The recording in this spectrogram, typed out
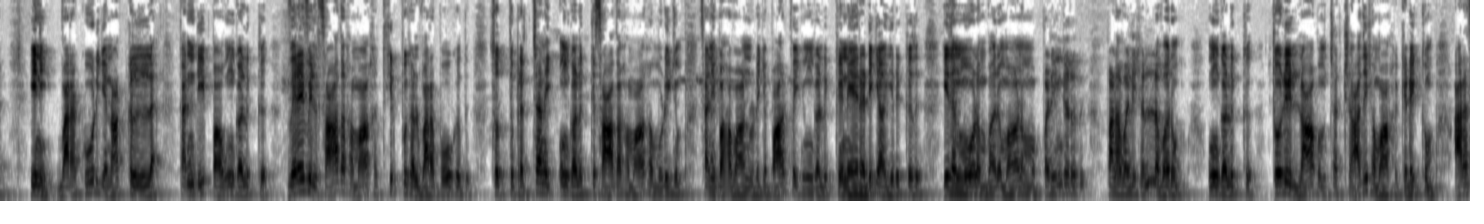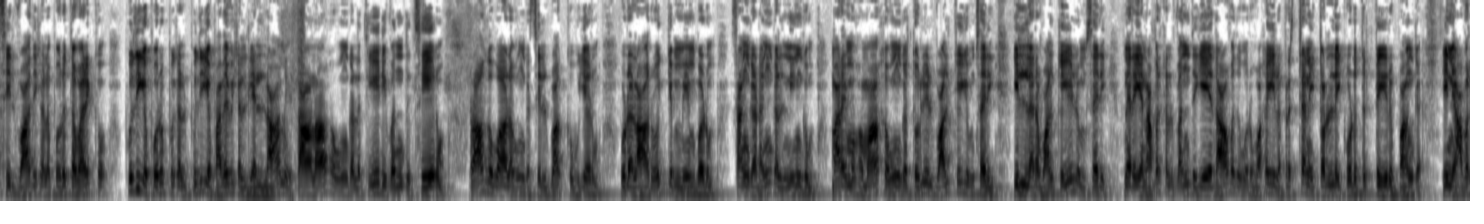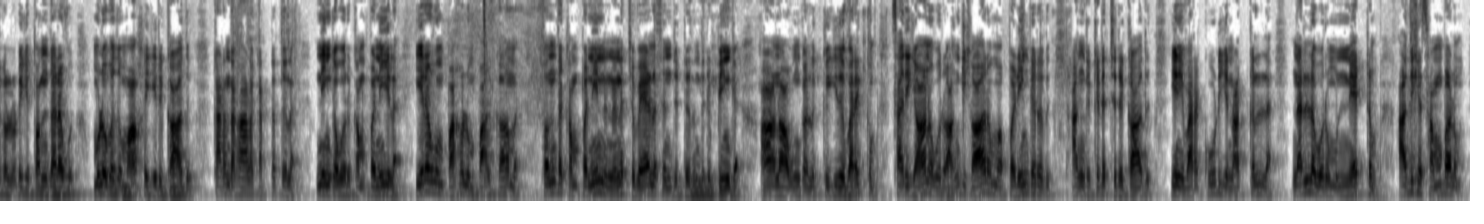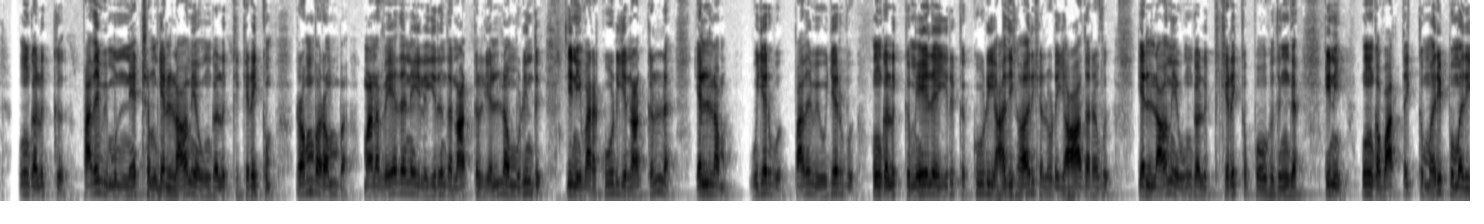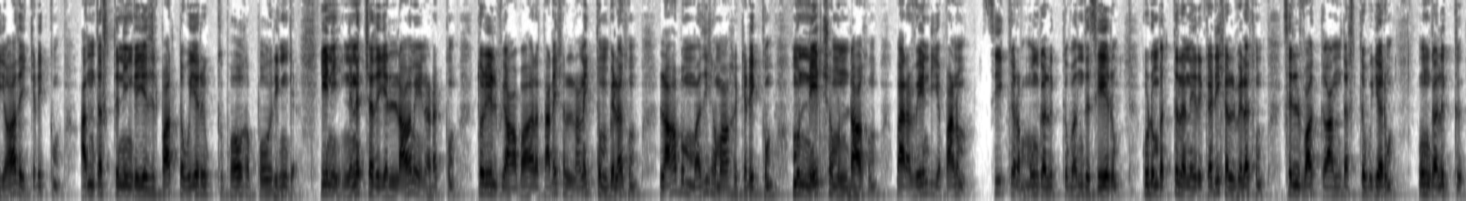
இனி வரக்கூடிய நாட்களில் கண்டிப்பாக உங்களுக்கு விரைவில் சாதகமாக தீர்ப்புகள் வரப்போகுது. சொத்து பிரச்சனை உங்களுக்கு சாதகமாக முடியும். சனி பகவானுடைய பார்வை உங்களுக்கு நேரடியாக இருக்குது. இதன் மூலம் வருமானம் அப்படிங்கிறது பல வழிகளில் வரும். உங்களுக்கு தொழில் லாபம் சற்று அதிகமாக கிடைக்கும். அரசியல்வாதிகளை பொறுத்த வரைக்கும் புதிய பொறுப்புகள் புதிய பதவிகள் எல்லாமே தானாக உங்களை தேடி வந்து சேரும். ராகுவால உங்கள் செல்வாக்கு உயரும். உடல் ஆரோக்கியம் மேம்படும். சங்கடங்கள் நீங்கும். மறைமுகமாக உங்கள் தொழில் வாழ்க்கையும் சரி இல்லற வாழ்க்கையிலும் சரி நிறைய நபர்கள் வந்து ஏதாவது ஒரு வகையில் பிரச்சனை தொல்லை கொடுத்துட்டு இருப்பாங்க. இனி அவர்களுடைய தொந்தரவு முழுவதுமாக இருக்காது. கடந்த காலகட்டத்தில் நீங்கள் ஒரு கம்பெனியில் இரவும் பகலும் பார்க்காம சொந்த கம்பெனின்னு நினச்சி வேலை செஞ்சுட்டு இருந்திருப்பீங்க. ஆனால் உங்களுக்கு இது வரைக்கும் சரியான ஒரு அங்கீகாரம் அப்படிங்கிறது அங்கே கிடைச்சிருக்காது. இனி வரக்கூடிய நாட்களில் நல்ல ஒரு முன்னேற்றம் அதிக சம்பளம் உங்களுக்கு பதவி முன்னேற்றம் எல்லாமே உங்களுக்கு கிடைக்கும். ரொம்ப ரொம்ப மனவேதனையில் இருந்த நாட்கள் எல்லாம் முடிந்து இனி வரக்கூடிய நாட்களில் எல்லாம் உயர்வு பதவி உயர்வு உங்களுக்கு மேலே இருக்கக்கூடிய அதிகாரிகளுடைய ஆதரவு எல்லாமே உங்களுக்கு கிடைக்கப் போகுதுங்க. இனி உங்கள் வார்த்தைக்கு மதிப்பு மரியாதை கிடைக்கும். அந்தஸ்து நீங்கள் எதிர்பார்த்த உயர்வுக்கு போக போகிறீங்க இனி நினைச்சது எல்லாமே நடக்கும். தொழில் வியாபார தடைகள் அனைத்தும் விலகும். லாபம் அதிகமாக கிடைக்கும். முன்னேற்றம் உண்டாகும். வர வேண்டிய பணம் சீக்கிரம் உங்களுக்கு வந்து சேரும். குடும்பத்தில் நெருக்கடிகள் விலகும். செல்வாக்கு அந்தஸ்து உயரும். உங்களுக்கு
